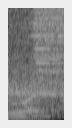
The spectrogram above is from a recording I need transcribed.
Close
